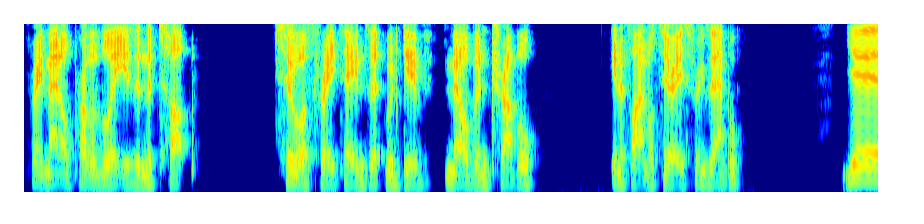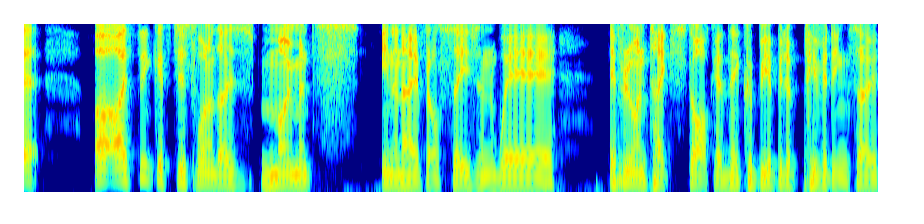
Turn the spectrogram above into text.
Fremantle probably is in the top two or three teams that would give Melbourne trouble in a final series, for example. Yeah, I think it's just one of those moments in an AFL season where everyone takes stock and there could be a bit of pivoting. So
